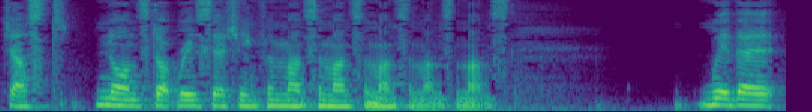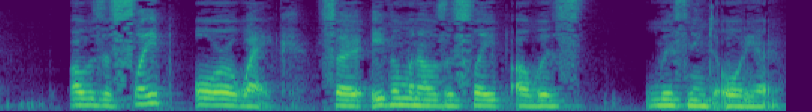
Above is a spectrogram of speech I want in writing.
just non-stop researching for months and months and months and months and months. Whether I was asleep or awake. So even when I was asleep, I was listening to audio.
